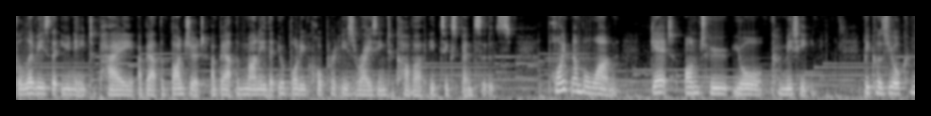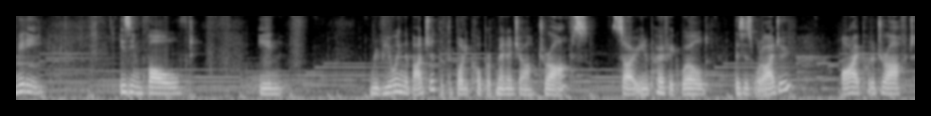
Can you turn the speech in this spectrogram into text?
the levies that you need to pay, about the budget, about the money that your body corporate is raising to cover its expenses. Point number one get onto your committee because your committee is involved in reviewing the budget that the body corporate manager drafts. So, in a perfect world, this is what I do. I put a draft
